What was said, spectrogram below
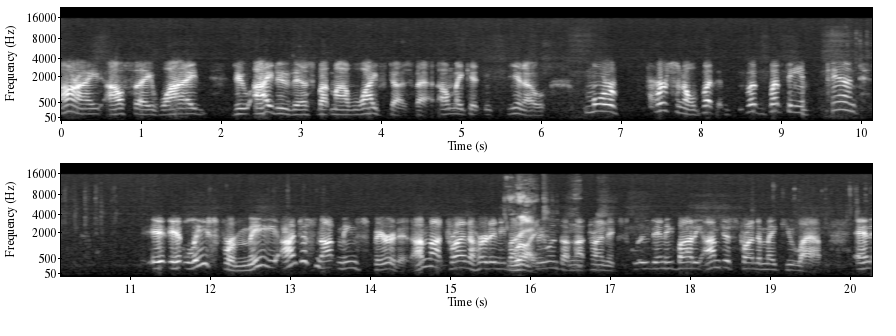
"All right, I'll say, why do I do this, but my wife does that?" I'll make it, you know, more personal, but but but the intent it, at least for me, I'm just not mean spirited. I'm not trying to hurt anybody's Right. feelings. I'm not trying to exclude anybody. I'm just trying to make you laugh. And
